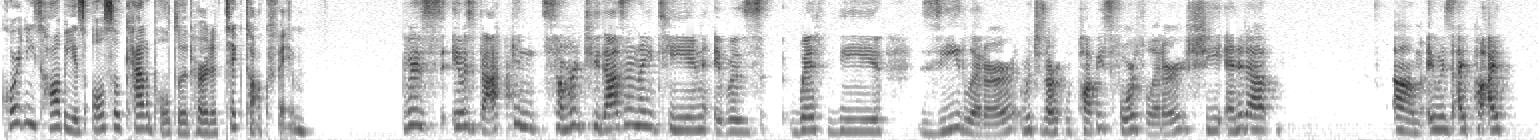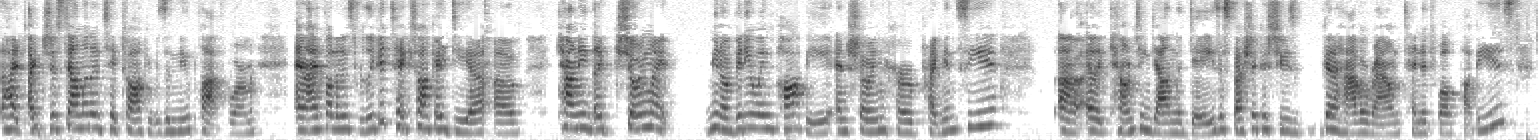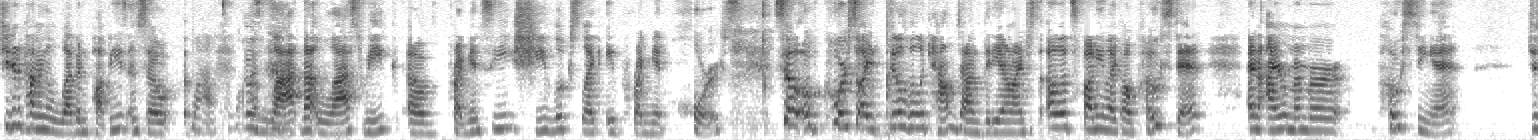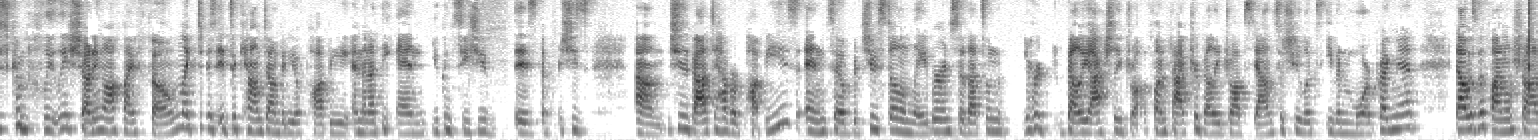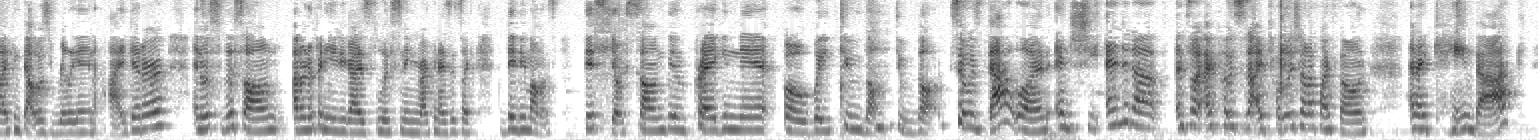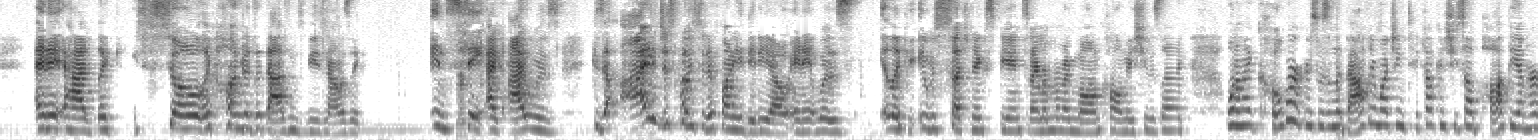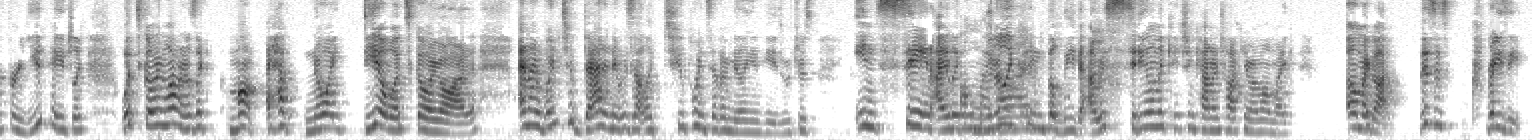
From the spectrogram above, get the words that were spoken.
Courtney's hobby has also catapulted her to tiktok fame. It was it was back in summer 2019 it was with the Z litter, which is our Poppy's fourth litter, she ended up. Um, it was I I I, I just downloaded TikTok. It was a new platform, and I thought of this really good TikTok idea of counting, like showing my, you know, videoing Poppy and showing her pregnancy, uh, like counting down the days, especially because she was gonna have around ten to twelve puppies. She ended up having eleven puppies, and so wow, those la- that last week of pregnancy, she looks like a pregnant horse. So of course, so I did a little countdown video, and I just oh it's funny, like I'll post it, and I remember posting it just completely shutting off my phone. Like just it's a countdown video of poppy. And then at the end you can see she is she's um, she's about to have her puppies. And so but she was still in labor. And so that's when the, her belly actually drop fun fact her belly drops down. So she looks even more pregnant. That was the final shot. I think that was really an eye getter and it was the song i don't know if any of you guys listening recognize it. it's like baby mamas this your song been pregnant for way too long too long so it was that one and she ended up and so i posted it i totally shut off my phone and i came back and it had like so like hundreds of thousands of views and i was like insane. Like I was because I just posted a funny video and it was like it was such an experience. And I remember my mom called me. She was like, one of my coworkers was in the bathroom watching TikTok and she saw Poppy on her for you page. Like, what's going on? And I was like, Mom, I have no idea what's going on. And I went to bed and it was at like 2.7 million views, which was insane. I like oh literally God. couldn't believe it. I was sitting on the kitchen counter talking to my mom, like, oh my God, this is crazy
